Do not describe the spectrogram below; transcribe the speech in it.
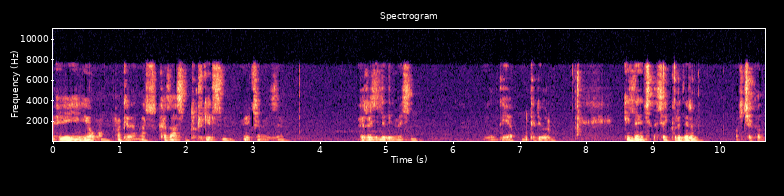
İyi, iyi olan hak edenler kazansın, tur gelsin, ülkemizin rezil edilmesin diye umut ediyorum. İzlediğiniz için teşekkür ederim. Hoşçakalın.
